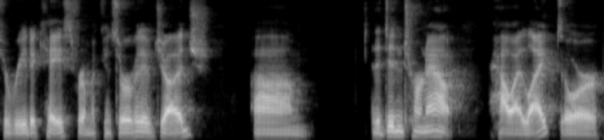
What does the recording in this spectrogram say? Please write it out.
to read a case from a conservative judge um, that didn't turn out how I liked or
